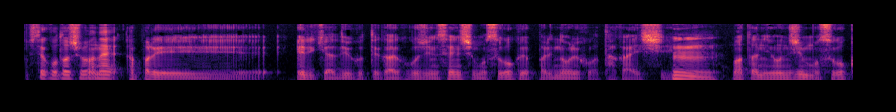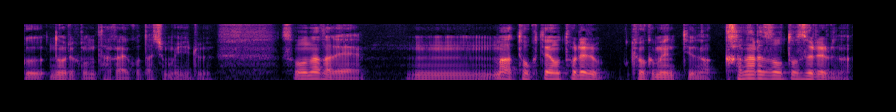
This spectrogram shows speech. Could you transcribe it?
そして今年はね、やっぱり、エリキやデュークって外国人選手もすごくやっぱり能力が高いし、んまた日本人もすごく能力の高い子たちもいる。その中で、うん、まあ得点を取れる局面っていうのは必ず訪れるな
